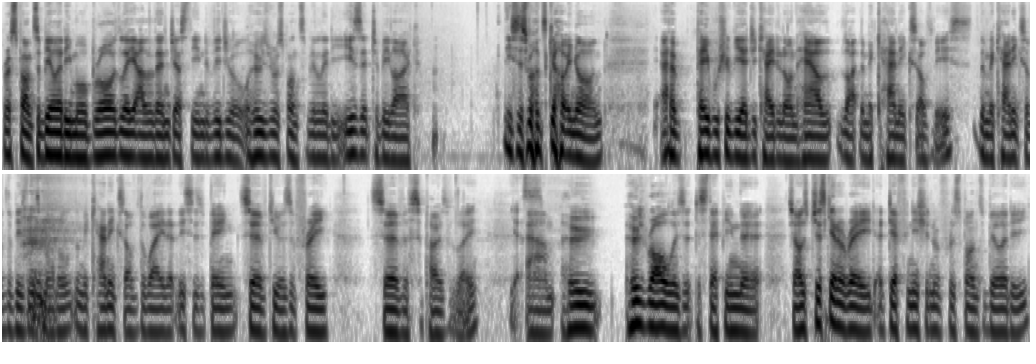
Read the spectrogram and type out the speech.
responsibility more broadly, other than just the individual. Whose responsibility is it to be like, this is what's going on? Uh, people should be educated on how like the mechanics of this the mechanics of the business model the mechanics of the way that this is being served to you as a free service supposedly. Yes. Um, who whose role is it to step in there? So i was just going to read a definition of responsibility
